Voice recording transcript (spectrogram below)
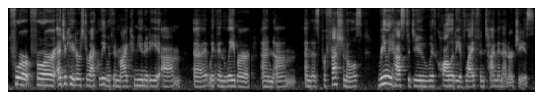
for for educators directly within my community, um, uh, within labor and um, and as professionals really has to do with quality of life and time and energies.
